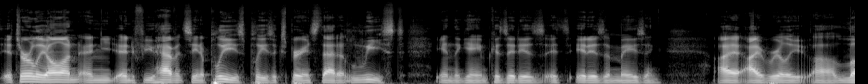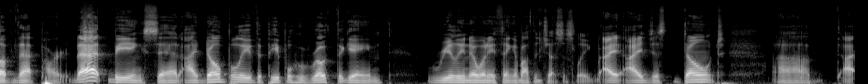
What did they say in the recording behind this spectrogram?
it's early on, and you, and if you haven't seen it, please please experience that at least in the game because it is it's it is amazing. I, I really uh, loved that part. That being said, I don't believe the people who wrote the game really know anything about the Justice League. I, I just don't. Uh, I,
